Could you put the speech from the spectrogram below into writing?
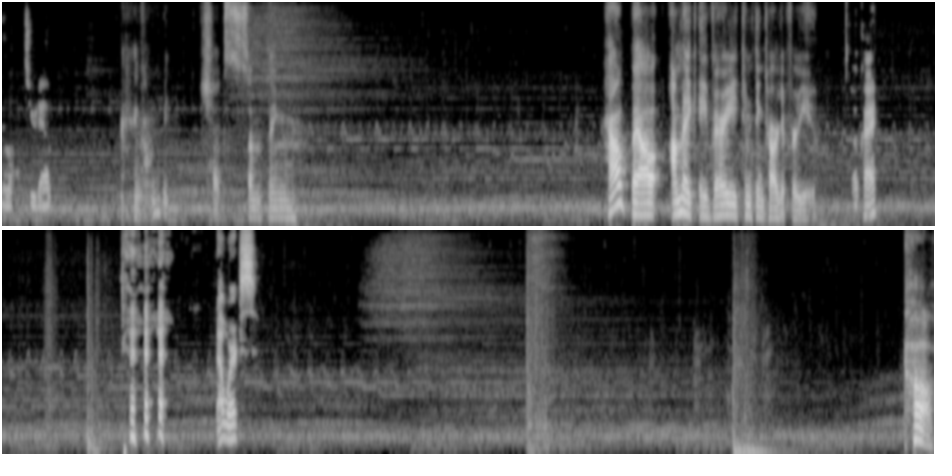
Then we'll have two down. Hang on, let me check something. How about I'll make a very tempting target for you? Okay. that works. Oh,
